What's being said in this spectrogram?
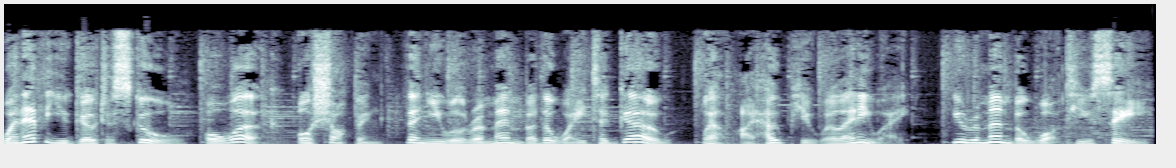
Whenever you go to school or work or shopping, then you will remember the way to go. Well, I hope you will anyway. You remember what you see,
